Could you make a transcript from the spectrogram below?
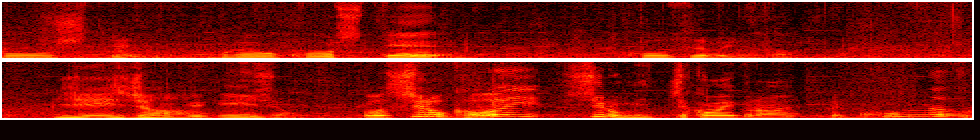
こうして。これをこうして。こうすればいいのか。いいじゃん。えいいじゃん。お白かわい。い白めっちゃ可愛くない？えこんなうっ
